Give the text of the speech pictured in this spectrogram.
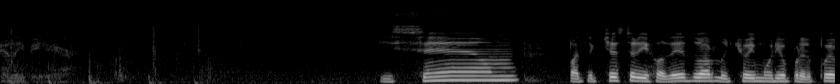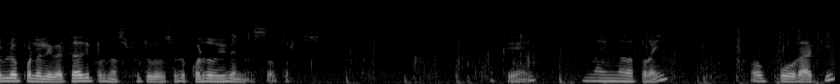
really be here? Dice Patrick Chester, hijo de Edward, luchó y murió por el pueblo, por la libertad y por nuestro futuro. Su recuerdo vive en nosotros. Ok, no hay nada por ahí. O por aquí.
